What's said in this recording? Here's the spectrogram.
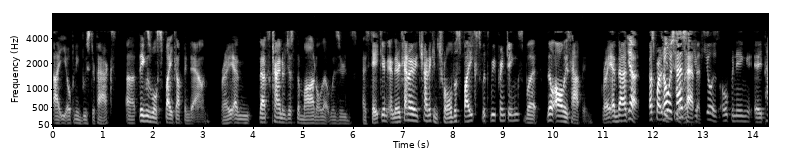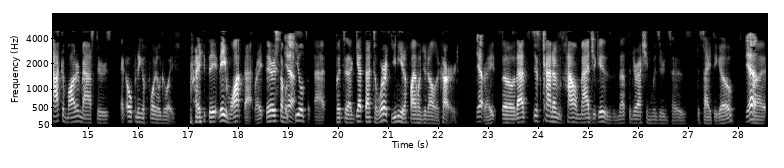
i.e., opening booster packs, uh, things will spike up and down, right? And that's kind of just the model that Wizards has taken, and they're kind of trying to control the spikes with reprintings, but they'll always happen, right? And that's Yeah. that's part of the always appeal, has right? happened. The appeal is opening a pack of Modern Masters and opening a foil Goyf, right? They they want that, right? There is some Yeah. appeal to that, but to get that to work, you need a five hundred dollar card, Yeah. right? So that's just kind of how Magic is, and that's the direction Wizards has decided to go. Yeah. But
